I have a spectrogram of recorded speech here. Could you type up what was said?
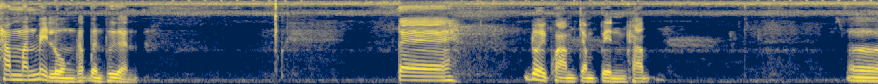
ทำมันไม่ลงครับเพื่อนๆแต่ด้วยความจำเป็นครับ เออ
